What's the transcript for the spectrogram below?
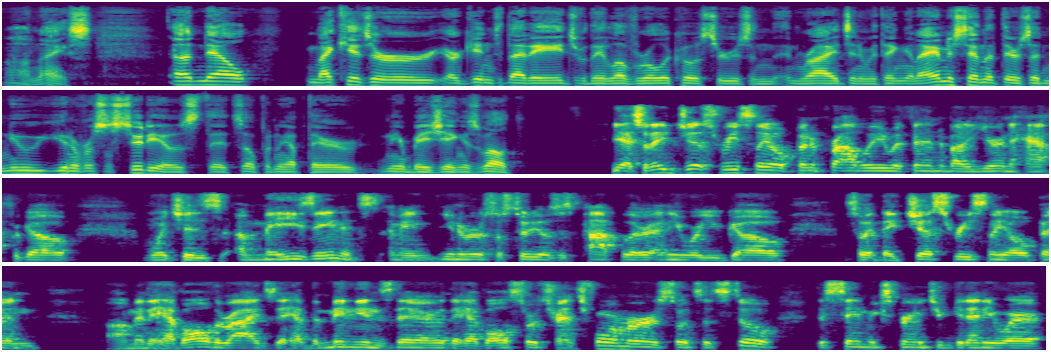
Oh, nice. Uh, now, my kids are are getting to that age where they love roller coasters and, and, rides and everything. And I understand that there's a new Universal Studios that's opening up there near Beijing as well. Yeah, so they just recently opened, probably within about a year and a half ago, which is amazing. It's, I mean, Universal Studios is popular anywhere you go. So they just recently opened, um, and they have all the rides. They have the Minions there. They have all sorts of Transformers. So it's, it's still the same experience you can get anywhere.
